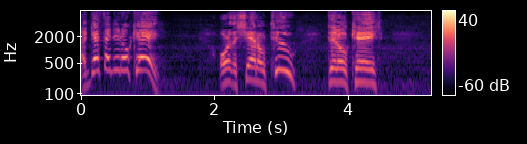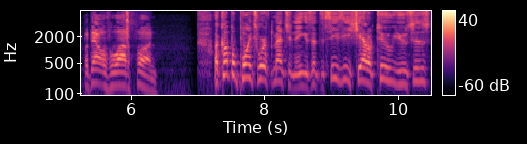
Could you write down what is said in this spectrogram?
I guess I did okay. Or the Shadow 2 did okay, but that was a lot of fun. A couple points worth mentioning is that the CZ Shadow 2 uses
